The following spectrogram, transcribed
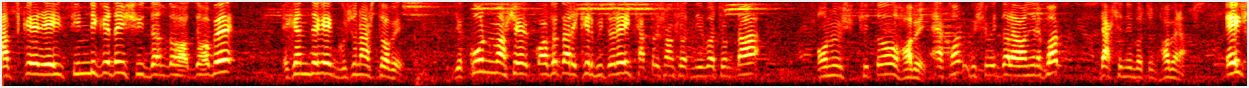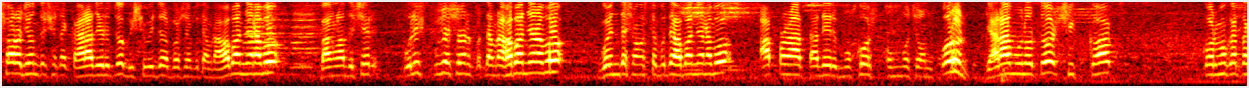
আজকের এই সিন্ডিকেটের সিদ্ধান্ত হতে হবে। এখান থেকে ঘোষণা আসতে হবে যে কোন মাসের কত তারিখের ভিতরেই ছাত্র সংসদ নির্বাচনটা অনুষ্ঠিত হবে। এখন বিশ্ববিদ্যালয় অনিরাপদ ডাকসু নির্বাচন হবে না। এই ষড়যন্ত্রের সাথে কারা জড়িত বিশ্ববিদ্যালয় প্রশাসনের প্রতি আমরা আহ্বান জানাব, বাংলাদেশের পুলিশ প্রশাসনের প্রতি আমরা আহ্বান জানাব, গোয়েন্দা সংস্থার প্রতি আহ্বান জানাব। আপনারা তাদের মুখোশ উন্মোচন করুন। যারা মূলত শিক্ষক, কর্মকর্তা,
